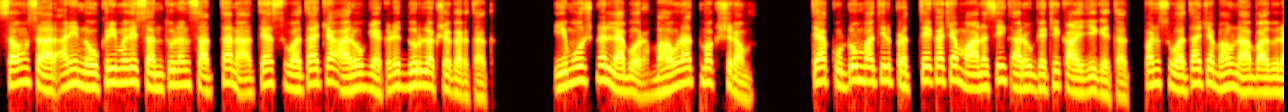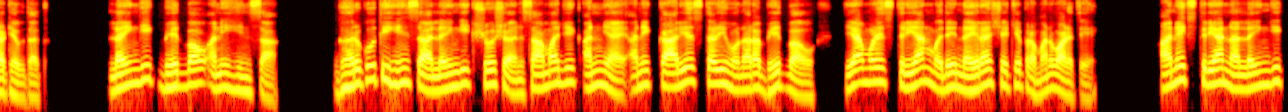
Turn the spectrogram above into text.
संसार आणि नोकरीमध्ये संतुलन साधताना त्या स्वतःच्या आरोग्याकडे दुर्लक्ष करतात. इमोशनल लॅबोर भावनात्मक श्रम त्या कुटुंबातील प्रत्येकाच्या मानसिक आरोग्याची काळजी घेतात पण स्वतःच्या भावना बाजूला ठेवतात. लैंगिक भेदभाव आणि हिंसा घरगुती हिंसा लैंगिक शोषण सामाजिक अन्याय आणि कार्यस्थळी होणारा भेदभाव यामुळे स्त्रियांमध्ये नैराश्याचे प्रमाण वाढते. अनेक स्त्रियांना लैंगिक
